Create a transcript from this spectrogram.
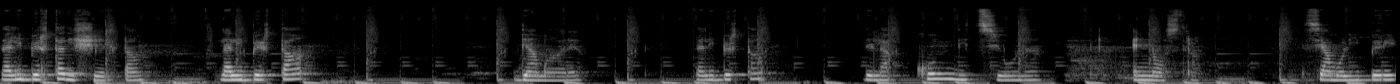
La libertà di scelta, la libertà di amare, la libertà della condizione è nostra siamo liberi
